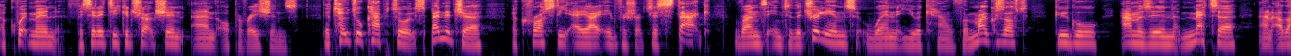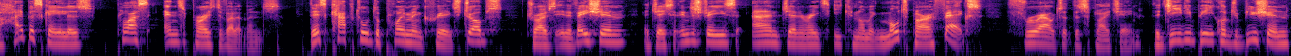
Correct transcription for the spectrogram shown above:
equipment, facility construction, and operations. The total capital expenditure across the AI infrastructure stack runs into the trillions when you account for Microsoft, Google, Amazon, Meta, and other hyperscalers, plus enterprise developments. This capital deployment creates jobs, drives innovation, adjacent industries, and generates economic multiplier effects throughout the supply chain. The GDP contribution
